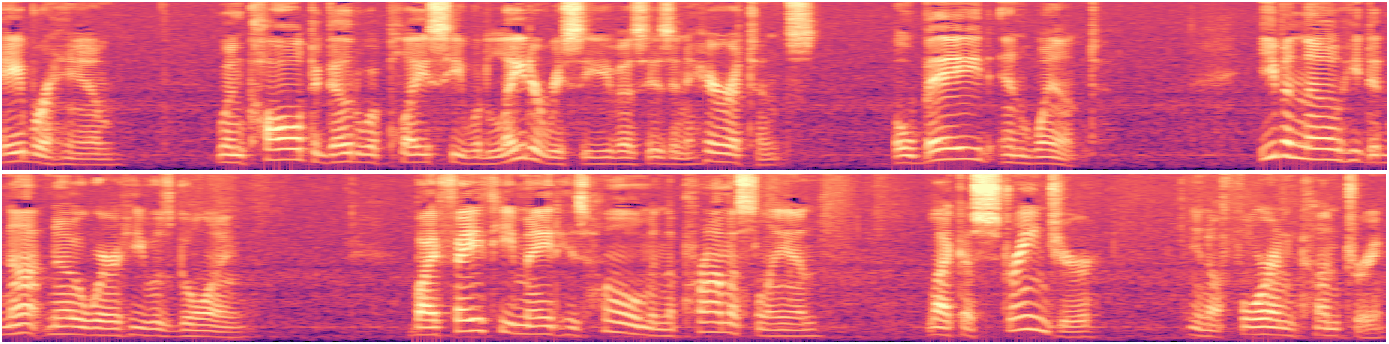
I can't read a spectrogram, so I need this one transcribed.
Abraham, when called to go to a place he would later receive as his inheritance, obeyed and went, even though he did not know where he was going. By faith, he made his home in the promised land like a stranger in a foreign country.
